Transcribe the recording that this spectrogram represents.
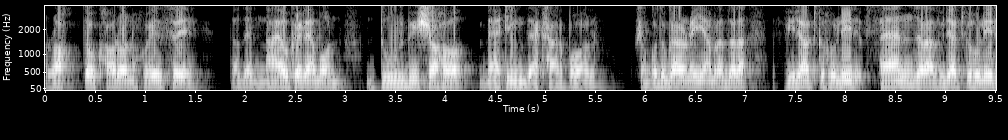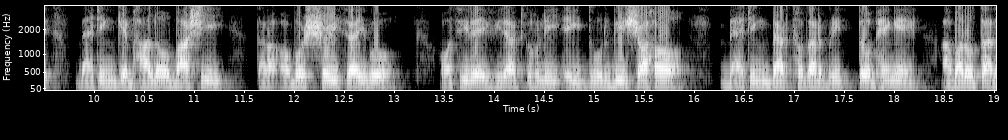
রক্তক্ষরণ হয়েছে। তাদের নায়কের এমন দুর্বিষহ ব্যাটিং দেখার পর। সঙ্গত কারণেই আমরা যারা বিরাট কোহলির ফ্যান, যারা বিরাট কোহলির ব্যাটিংকে ভালোবাসি, তারা অবশ্যই চাইব অচিরে বিরাট কোহলি এই দুর্বিষহ ব্যাটিং ব্যর্থতার বৃত্ত ভেঙে আবারও তার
